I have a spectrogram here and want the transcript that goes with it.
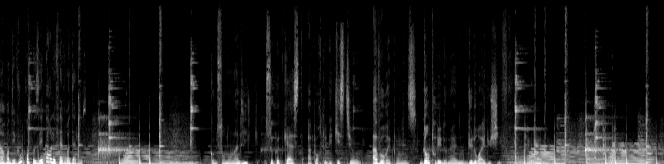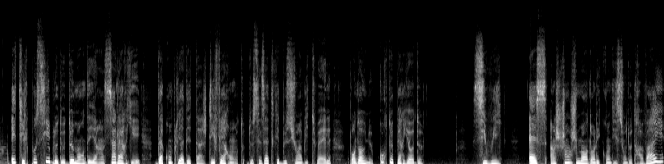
Un rendez-vous proposé par Lefebvre Dalloz. Comme son nom l'indique, ce podcast apporte des questions à vos réponses dans tous les domaines du droit et du chiffre. Est-il possible de demander à un salarié d'accomplir des tâches différentes de ses attributions habituelles pendant une courte période? Si oui, est-ce un changement dans les conditions de travail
